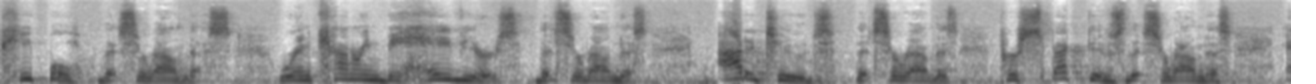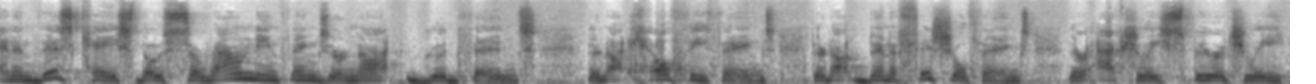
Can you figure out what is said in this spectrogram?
people that surround us. We're encountering behaviors that surround us, attitudes that surround us, perspectives that surround us. And in this case, those surrounding things are not good things. They're not healthy things. They're not beneficial things. They're actually spiritually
